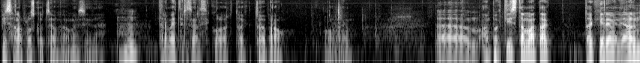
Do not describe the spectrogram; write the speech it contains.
pisana ploskotcelka, mislim, da je Mhm. termometer zvrsti kolor, to, to je prav. Um, ampak tista ima tak, taki remedialen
